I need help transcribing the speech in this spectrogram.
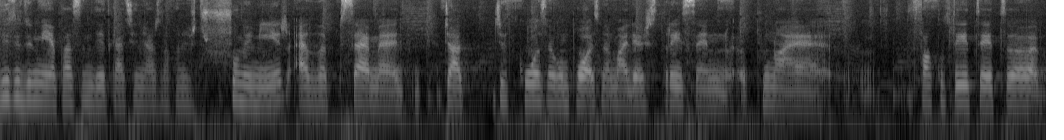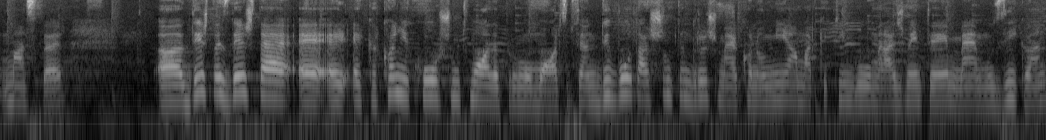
Viti 2015 ka qenë jashtëzakonisht shumë i mirë, edhe pse me gjatë gjithë kohës e kom pas normalisht stresin puna e fakultetit master, Deshte s'deshte e kërkon një kohë shumë të madhe për m'u marrë, sepse janë dy bota shumë të ndryshme, ekonomia, marketingu, menaxhmenti me muzikën,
